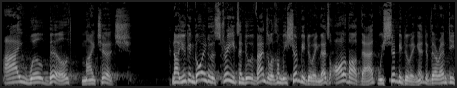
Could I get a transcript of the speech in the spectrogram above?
I will build my church. Now, you can go into the streets and do evangelism. We should be doing that. It's all about that. We should be doing it. If there are empty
